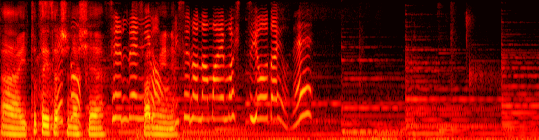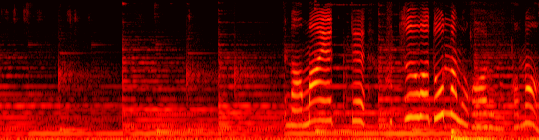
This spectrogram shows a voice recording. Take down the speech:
うあいとていとしなし宣伝にはお店の名前も必要だよね。名前って普通はどんなのがあるのかな？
